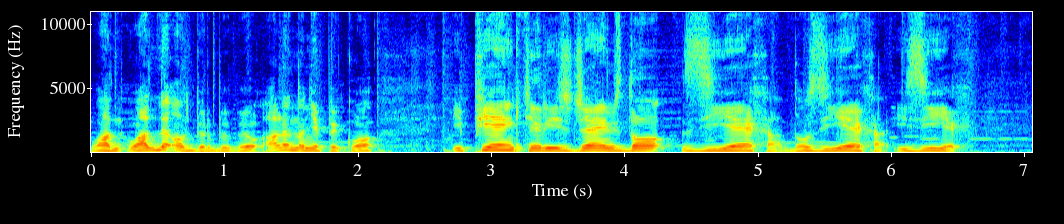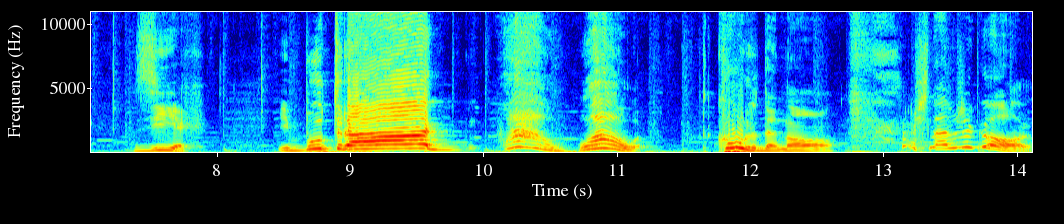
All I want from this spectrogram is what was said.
Ład, ładny odbiór by był, ale no nie pykło. I pięknie Rhys James do Ziecha, do Ziecha i Ziech. Ziech. I Butra! Wow, wow! Kurde no! Myślałem, że gol.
